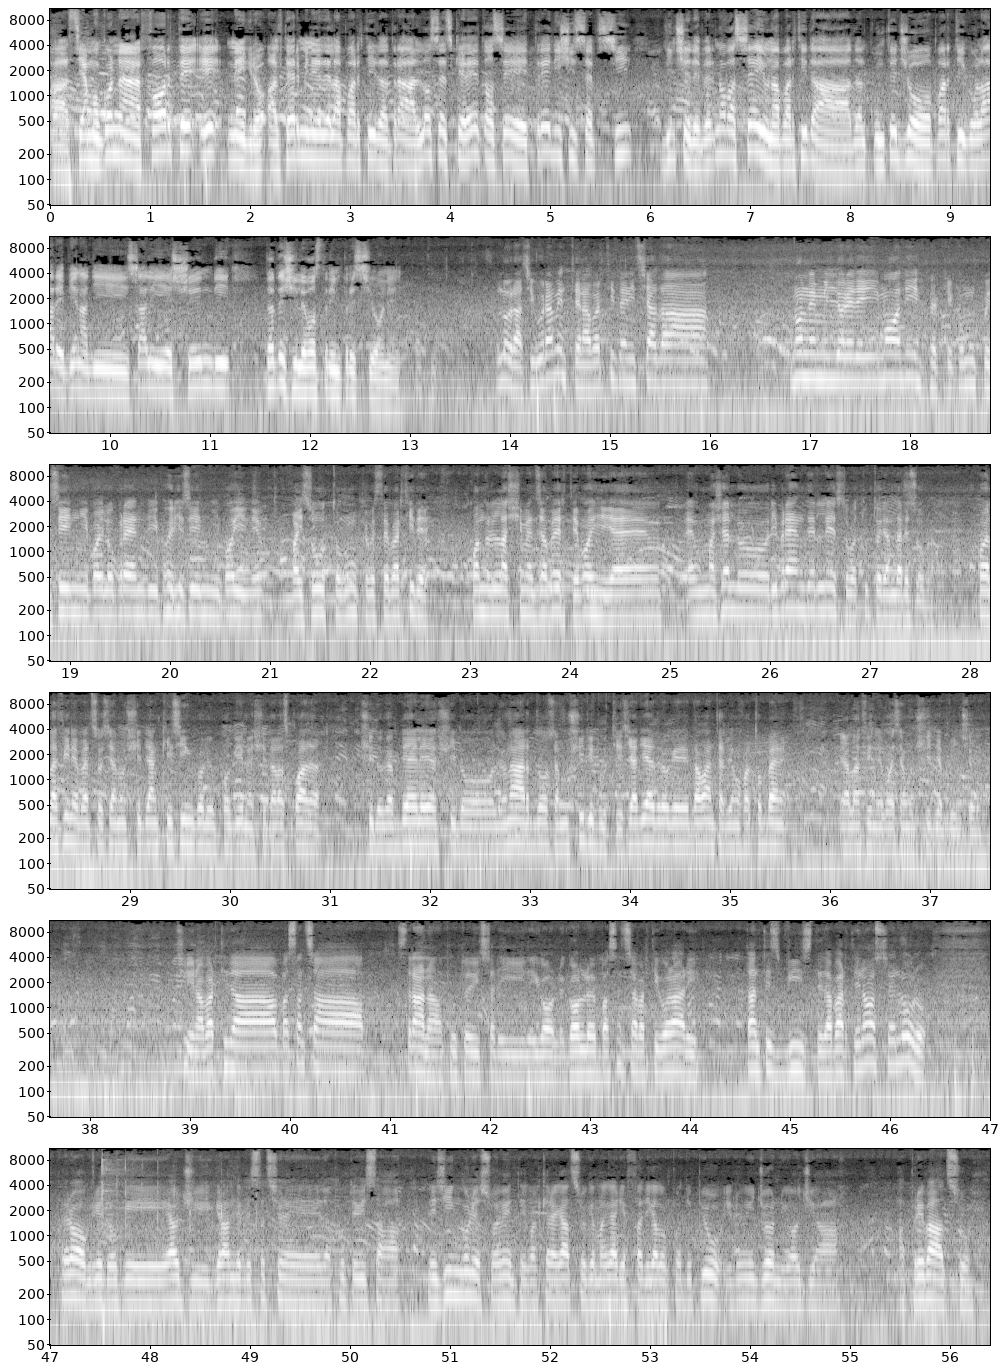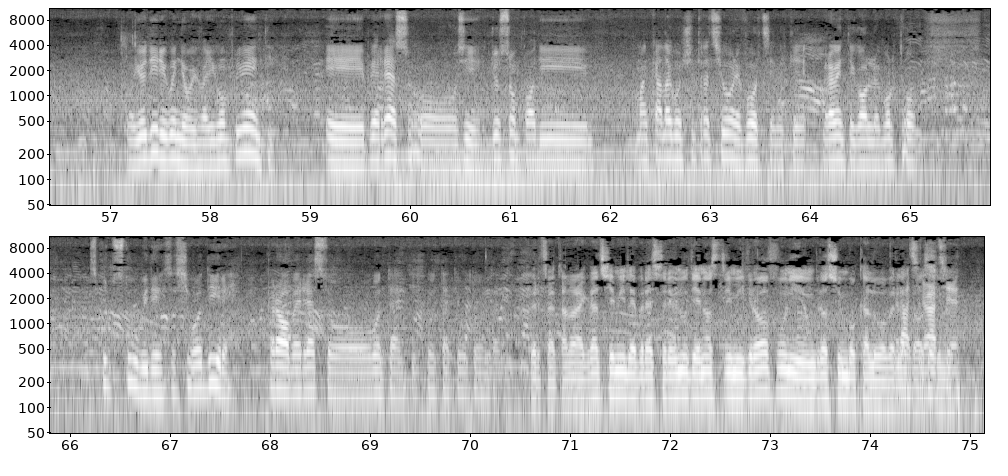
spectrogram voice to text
Ah, siamo con Forte e Negro al termine della partita tra Los Esqueletos e 13 FC. Vincete per 9 a 6, una partita dal punteggio particolare, piena di sali e scendi. Dateci le vostre impressioni. Allora, sicuramente una partita iniziata non nel migliore dei modi, perché comunque segni, poi lo prendi, poi risegni, poi vai sotto. Comunque queste partite quando le lasci mezze aperte poi è, è un macello riprenderle e soprattutto riandare sopra. Poi alla fine penso siano usciti anche i singoli un pochino, è uscita la squadra, è uscito Gabriele, è uscito Leonardo, siamo usciti tutti, sia dietro che davanti abbiamo fatto bene e alla fine poi siamo riusciti a vincere. Sì, una partita abbastanza strana dal punto di vista dei, dei gol, gol abbastanza particolari, tante sviste da parte nostra e loro però credo che oggi grande prestazione dal punto di vista dei singoli, assolutamente qualche ragazzo che magari ha faticato un po' di più i primi giorni oggi ha, ha prevalso, voglio dire, quindi voglio fare i complimenti e per il resto sì, giusto un po' di mancata concentrazione forse perché veramente gol molto stupidi se si può dire però per il resto contenti, contenti, molto contenti. Perfetto, allora grazie mille per essere venuti ai nostri microfoni e un grosso in bocca al lupo per grazie, la prossima. Grazie.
